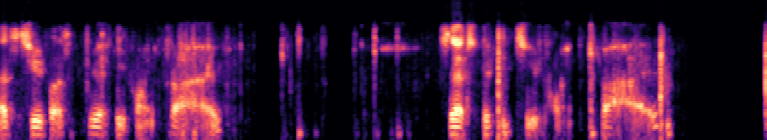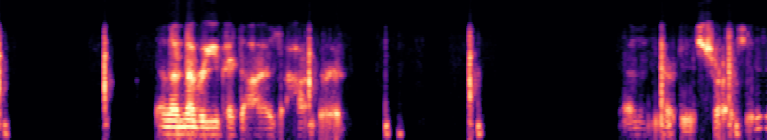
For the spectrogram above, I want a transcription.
That's 2 plus 50.5. So that's 52.5. And then remember you picked I as 100 and then you have these choices.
